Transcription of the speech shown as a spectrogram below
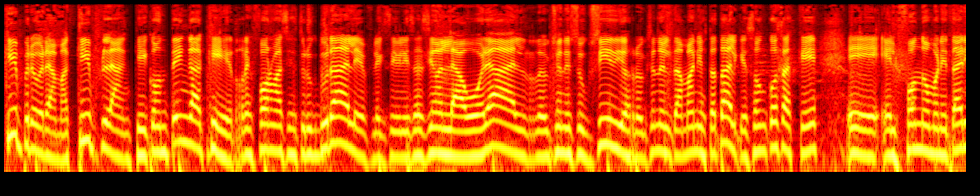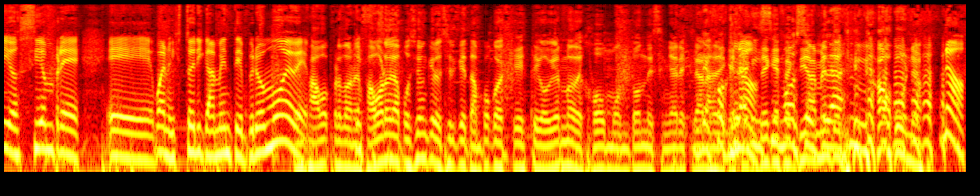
qué programa, qué plan, que contenga qué, reformas estructurales, flexibilización laboral, reducción de subsidios, reducción del tamaño estatal, que son cosas que eh, el Fondo Monetario siempre, eh, bueno, históricamente promueve. En favor, perdón, ¿Qué en favor de la oposición quiero decir que tampoco es que este gobierno dejó un montón de señales claras de que, de efectivamente tenga uno. No,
